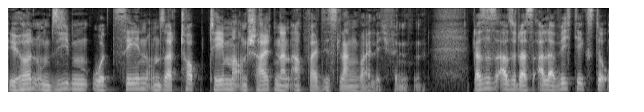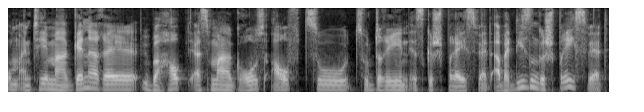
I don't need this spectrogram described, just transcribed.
die hören um 7.10 Uhr unser Top-Thema und schalten dann ab, weil sie es langweilig finden. Das ist also das Allerwichtigste, um ein Thema generell überhaupt erstmal groß aufzudrehen, ist Gesprächswert. Aber diesen Gesprächswert,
